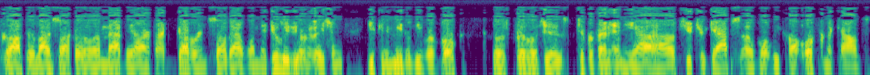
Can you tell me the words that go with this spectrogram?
throughout their life cycle and that they are in fact governed so that when they do leave the organization, you can immediately revoke those privileges to prevent any uh, future gaps of what we call orphan accounts,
